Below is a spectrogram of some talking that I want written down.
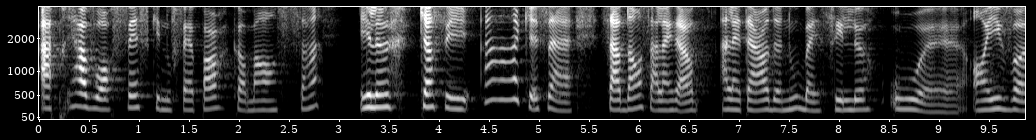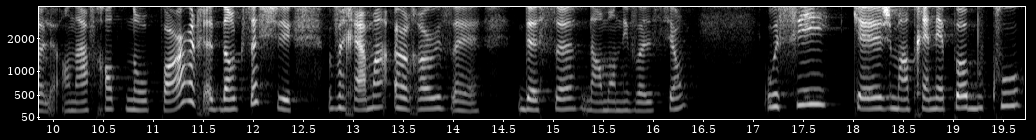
après avoir fait ce qui nous fait peur, comment on se sent. Et là, quand c'est ah que ça, ça danse à l'intérieur, de nous, ben c'est là où euh, on y on affronte nos peurs. Donc ça, je suis vraiment heureuse euh, de ça dans mon évolution. Aussi que je m'entraînais pas beaucoup,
